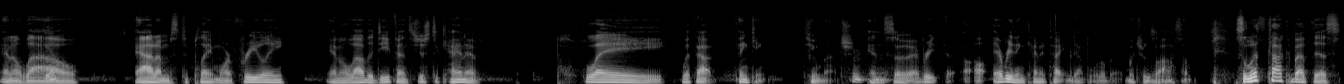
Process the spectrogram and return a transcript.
and allow Adams to play more freely and allow the defense just to kind of play without thinking too much. Mhm. And so every everything kind of tightened up a little bit, which was awesome. So let's talk about this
